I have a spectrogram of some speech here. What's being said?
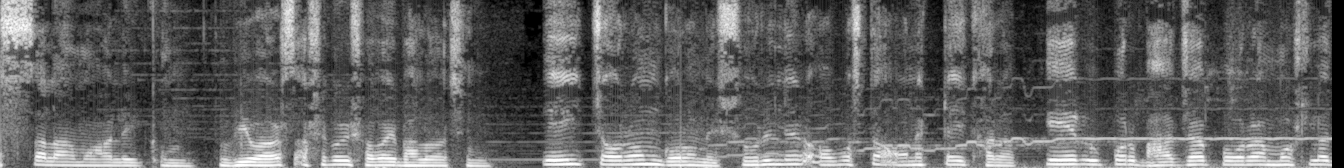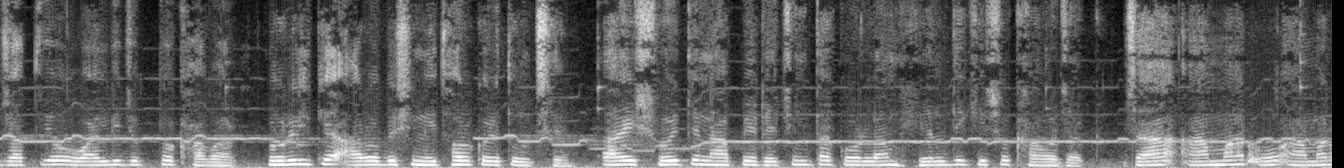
আসসালামু আলাইকুম। ভিউয়ার্স, আশা করি সবাই ভালো আছেন। এই চরম গরমে শরীরের অবস্থা অনেকটাই খারাপ। এর উপর ভাজা, পোড়া, মশলা জাতীয় অয়েলিযুক্ত খাবার শরীরকে আরও বেশি নিথর করে তুলছে। তাই সইতে না পেরে চিন্তা করলাম, হেলদি কিছু খাওয়া যাক, যা আমার ও আমার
